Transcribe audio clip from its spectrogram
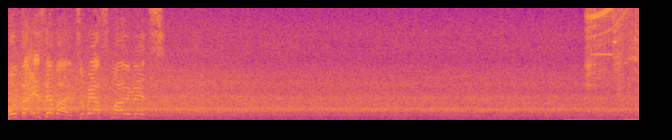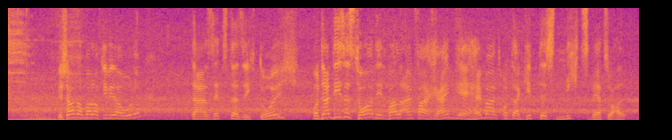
Und da ist der Ball zum ersten Mal im Netz. Wir schauen noch mal auf die Wiederholung. Da setzt er sich durch. Und dann dieses Tor, den Ball einfach reingehämmert und da gibt es nichts mehr zu halten.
